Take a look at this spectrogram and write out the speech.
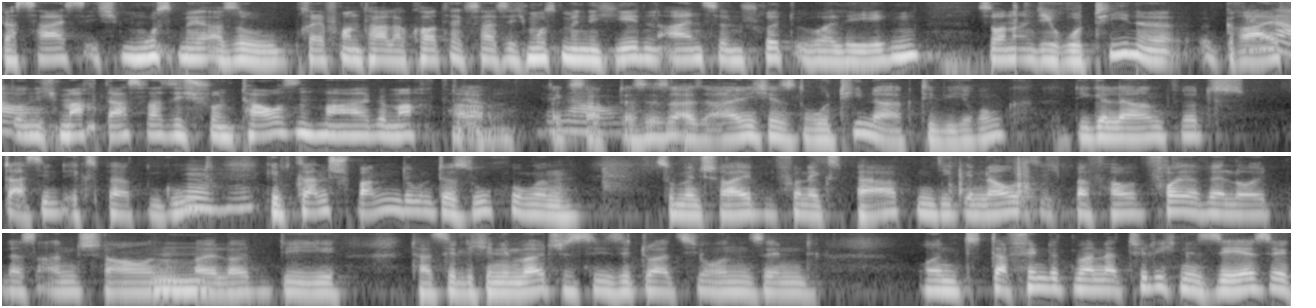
das heißt, ich muss mir, also präfrontaler Kortex heißt, ich muss mir nicht jeden einzelnen Schritt überlegen, sondern die Routine greift Genau. und ich mache das, was ich schon tausendmal gemacht Ja, habe. Genau. exakt. Das ist also eigentlich ist eine Routineaktivierung, die gelernt wird. Da sind Experten gut. Mhm. Es gibt ganz spannende Untersuchungen zum Entscheiden von Experten, die genau sich bei Feu- Feuerwehrleuten das anschauen, bei Leuten, die tatsächlich in Emergency-Situationen sind. Und da findet man natürlich eine sehr, sehr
